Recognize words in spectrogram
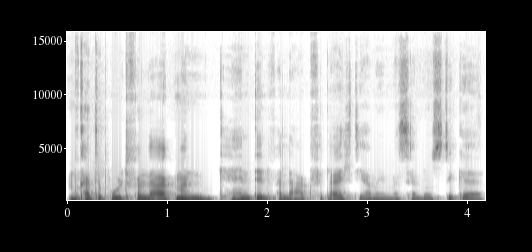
im Katapult Verlag. Man kennt den Verlag vielleicht. Die haben immer sehr lustige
